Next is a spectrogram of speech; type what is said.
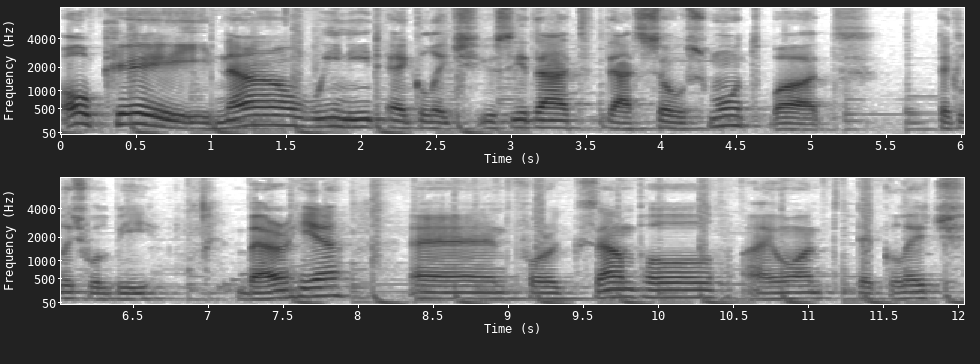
okay now we need a glitch. You see that? That's so smooth but the glitch will be better here. And for example I want the glitch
